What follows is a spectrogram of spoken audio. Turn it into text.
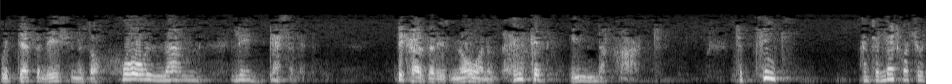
with desolation is the whole land laid desolate, because there is no one who thinketh in the heart. To think and to let what you're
